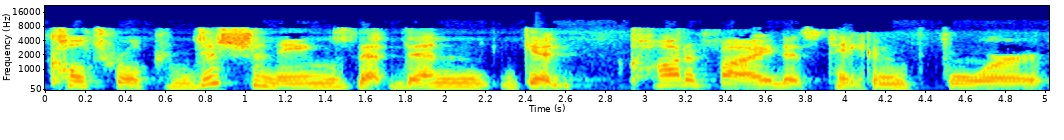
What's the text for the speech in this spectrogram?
cultural conditionings that then get codified as taken for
